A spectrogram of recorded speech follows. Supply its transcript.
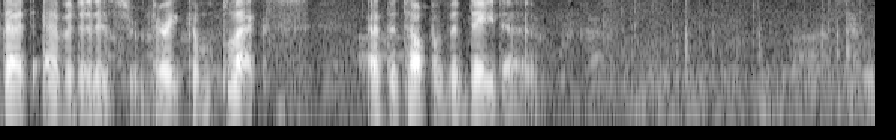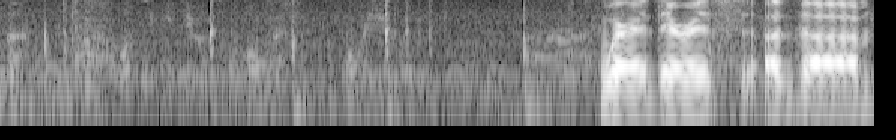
that evident, it's very complex. At the top of the data, where there is uh, the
